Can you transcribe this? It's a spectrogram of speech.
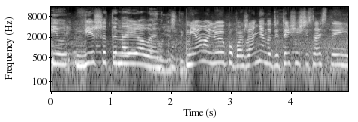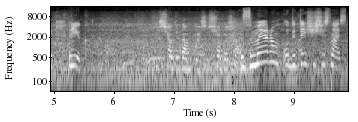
і вішати на ялинку. Я малюю побажання на 2016 рік. Що ти там пишеш? Що бажаєш? З миром у 2016.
